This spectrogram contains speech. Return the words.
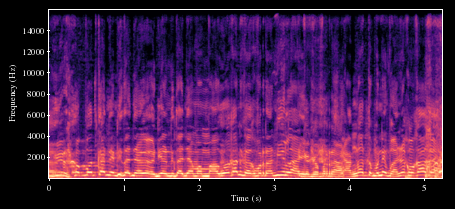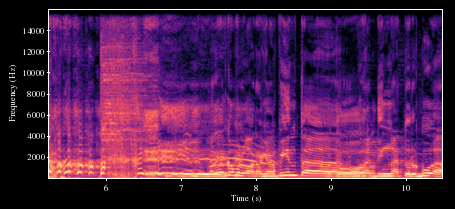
Ambil rapot kan yang ditanya yang ditanya sama emak gue kan kagak pernah nilai. Kagak pernah. Ya enggak temennya banyak apa kagak. Makanya gue perlu orang yang pinter Betul. Buat ngatur gue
